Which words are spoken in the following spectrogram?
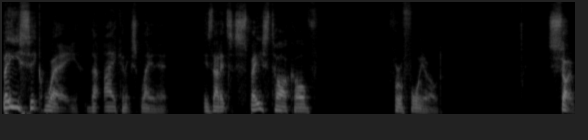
basic way that I can explain it is that it's Space Tarkov for a four year old. So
